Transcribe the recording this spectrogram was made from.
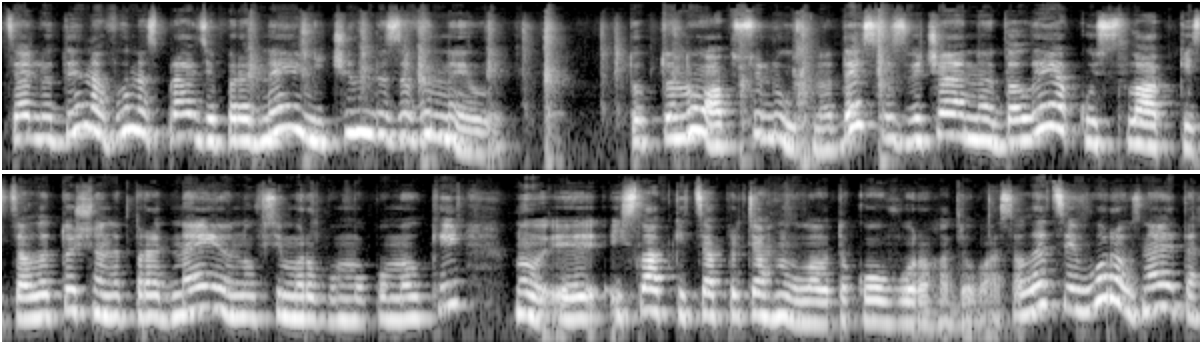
ця людина, ви насправді перед нею нічим не завинили. Тобто, ну абсолютно. Десь ви, звичайно, дали якусь слабкість, але точно не перед нею. Ну, всі ми робимо помилки. Ну, е, і слабкість ця притягнула такого ворога до вас. Але цей ворог, знаєте,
